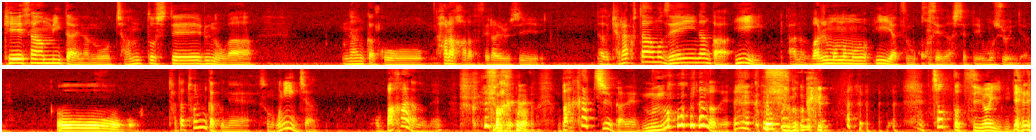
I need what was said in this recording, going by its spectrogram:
計算みたいなのをちゃんとしてるのがなんかこうハラハラさせられるしあとキャラクターも全員なんかいいあの悪者もいいやつも個性出してて面白いんだよねおお。ただとにかくねそのお兄ちゃんバカなのねバカな。バカっちゅうかね無能なのねすごくちょっと強いみたいな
